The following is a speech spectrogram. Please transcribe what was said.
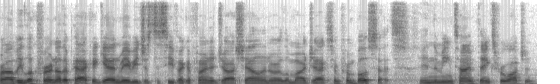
probably look for another pack again, maybe just to see if I could find a Josh Allen or a Lamar Jackson from both sets. In the meantime, thanks for watching.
